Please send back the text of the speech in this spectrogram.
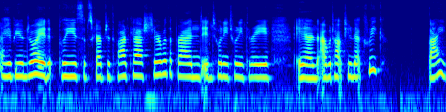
I hope you enjoyed. Please subscribe to the podcast, share with a friend in 2023, and I will talk to you next week. Bye.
